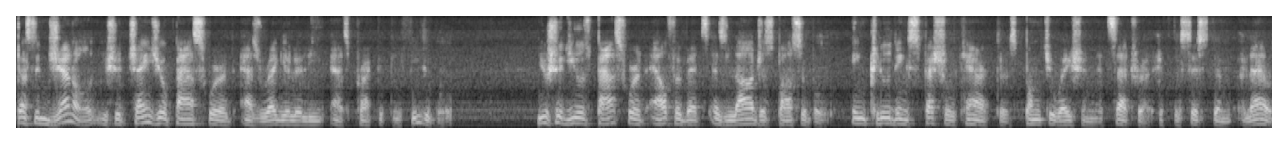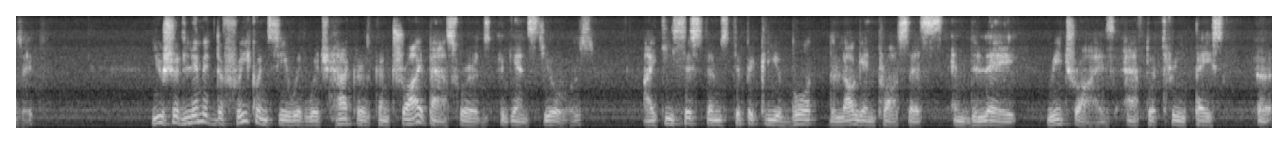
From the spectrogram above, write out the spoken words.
Thus, in general, you should change your password as regularly as practically feasible you should use password alphabets as large as possible, including special characters, punctuation, etc., if the system allows it. You should limit the frequency with which hackers can try passwords against yours. IT systems typically abort the login process and delay retries after three paste, uh,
